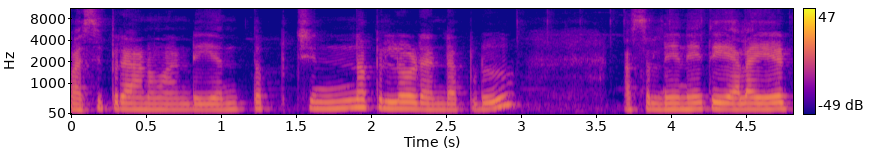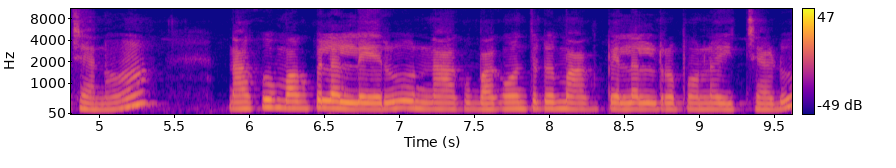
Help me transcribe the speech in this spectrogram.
పసి ప్రాణం అండి. ఎంత చిన్న పిల్లోడండి అప్పుడు. అసలు నేనైతే ఎలా ఏడ్చానో నాకు మగపిల్లలు లేరు నాకు భగవంతుడు మాకు పిల్లల రూపంలో ఇచ్చాడు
